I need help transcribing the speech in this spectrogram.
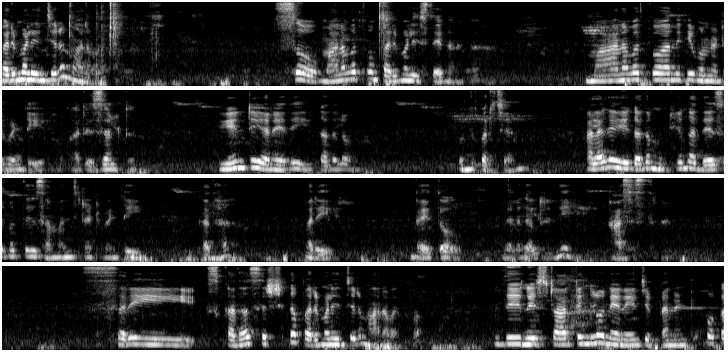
పరిమళించిన మానవత్వం. సో మానవత్వం పరిమళిస్తే కనుక మానవత్వానికి ఉన్నటువంటి ఒక రిజల్ట్ ఏంటి అనేది ఈ కథలో పొందుపరిచాను. అలాగే ఈ కథ ముఖ్యంగా దేశభక్తికి సంబంధించినటువంటి కథ. మరి దయతో వినగలరని ఆశిస్తున్నాను. సరే ఈ కథా శీర్షిక పరిమళించిన మానవత్వం. దీని స్టార్టింగ్లో నేనేం చెప్పానంటే ఒక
